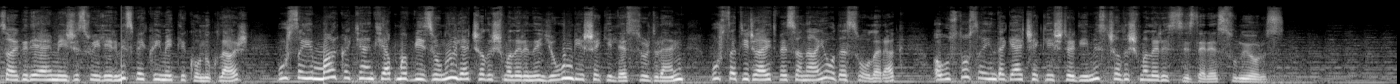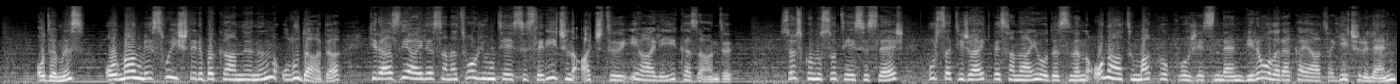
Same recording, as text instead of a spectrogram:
Saygıdeğer meclis üyelerimiz ve kıymetli konuklar, Bursa'yı marka kent yapma vizyonuyla çalışmalarını yoğun bir şekilde sürdüren Bursa Ticaret ve Sanayi Odası olarak Ağustos ayında gerçekleştirdiğimiz çalışmaları sizlere sunuyoruz. Odamız, Orman ve Su İşleri Bakanlığı'nın Uludağ'da Kirazlı Yayla Sanatoryum tesisleri için açtığı ihaleyi kazandı. Söz konusu tesisler, Bursa Ticaret ve Sanayi Odası'nın 16 makro projesinden biri olarak hayata geçirilen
